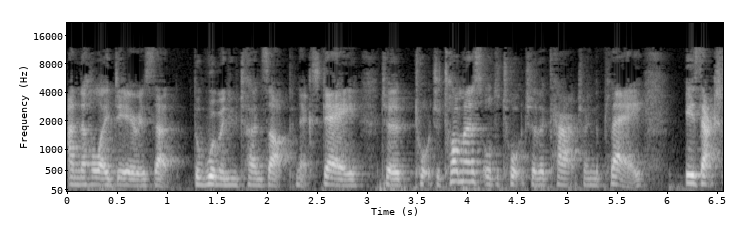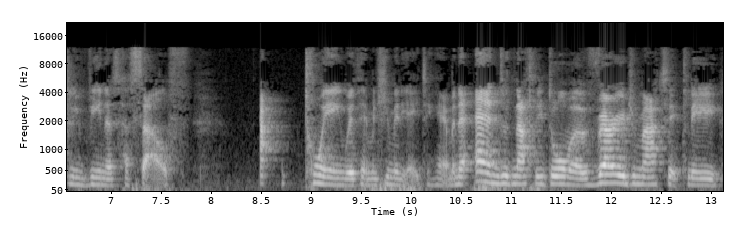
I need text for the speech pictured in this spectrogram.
And the whole idea is that the woman who turns up next day to torture Thomas or to torture the character in the play is actually Venus herself toying with him and humiliating him. And it ends with Natalie Dormer very dramatically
